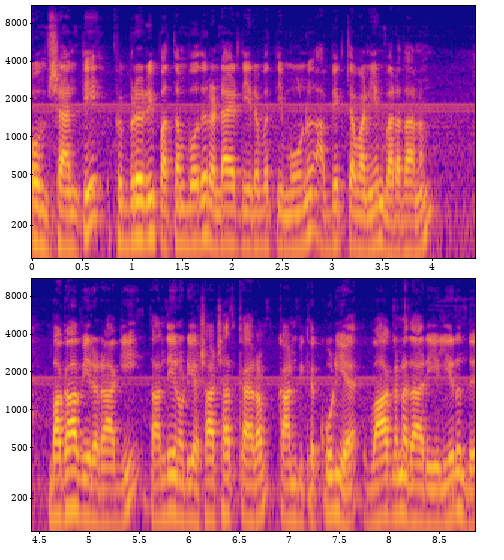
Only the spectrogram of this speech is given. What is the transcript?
ஓம் சாந்தி. பிப்ரவரி பத்தொம்போது ரெண்டாயிரத்தி இருபத்தி மூணு அவ்யக்தவாணியின் வரதானம். மகாவீரராகி தந்தையினுடைய சாட்சாத்காரம் காண்பிக்கக்கூடிய வாகனதாரியில் இருந்து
